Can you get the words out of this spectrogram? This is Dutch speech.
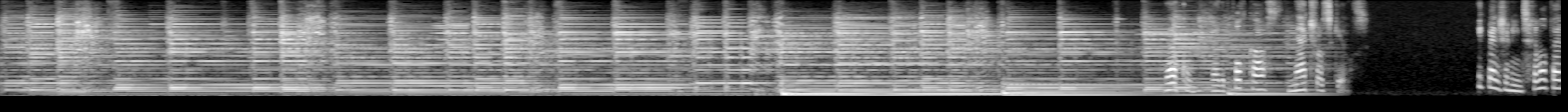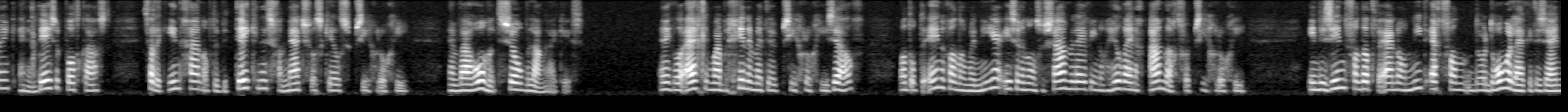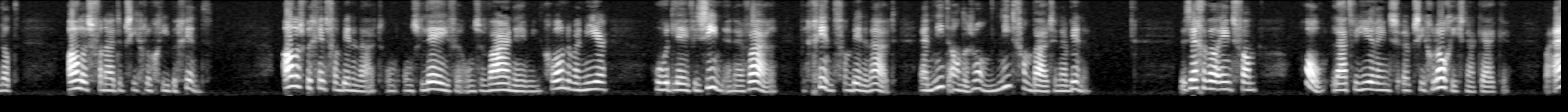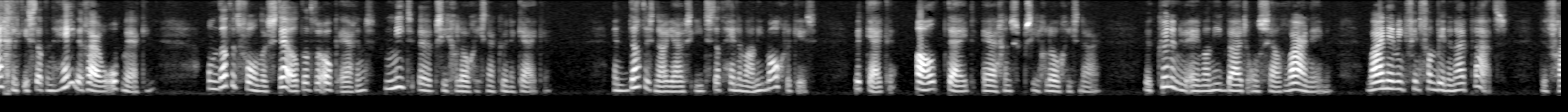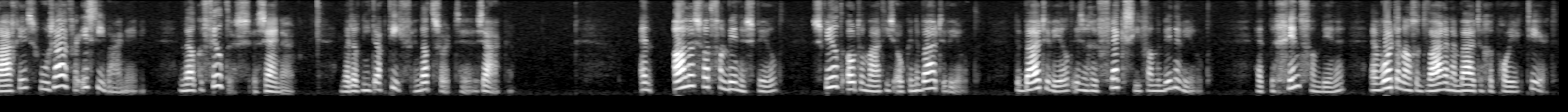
Welkom bij de podcast Natural Skills. Ik ben Janine Schimmelpenning en in deze podcast zal ik ingaan op de betekenis van natural skills psychologie en waarom het zo belangrijk is. En ik wil eigenlijk maar beginnen met de psychologie zelf, want op de een of andere manier is er in onze samenleving nog heel weinig aandacht voor psychologie. In de zin van dat we er nog niet echt van doordrongen lijken te zijn dat alles vanuit de psychologie begint. Alles begint van binnenuit. Ons leven, onze waarneming, gewoon de manier hoe we het leven zien en ervaren, begint van binnenuit. En niet andersom, niet van buiten naar binnen. We zeggen wel eens van, oh, laten we hier eens uh, psychologisch naar kijken. Maar eigenlijk is dat een hele rare opmerking, omdat het veronderstelt dat we ook ergens niet uh, psychologisch naar kunnen kijken. En dat is nou juist iets dat helemaal niet mogelijk is. We kijken altijd ergens psychologisch naar. We kunnen nu eenmaal niet buiten onszelf waarnemen. Waarneming vindt van binnenuit plaats. De vraag is, hoe zuiver is die waarneming? Welke filters zijn er? Wel of niet actief en dat soort zaken. Alles wat van binnen speelt, speelt automatisch ook in de buitenwereld. De buitenwereld is een reflectie van de binnenwereld. Het begint van binnen en wordt dan als het ware naar buiten geprojecteerd.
